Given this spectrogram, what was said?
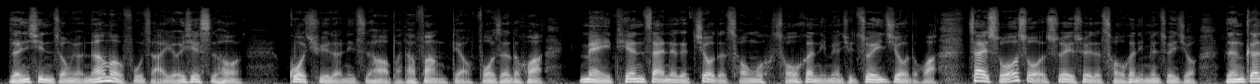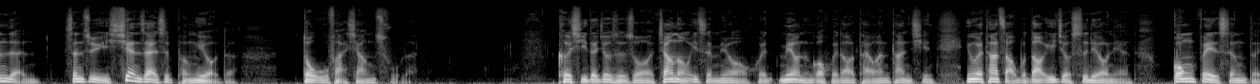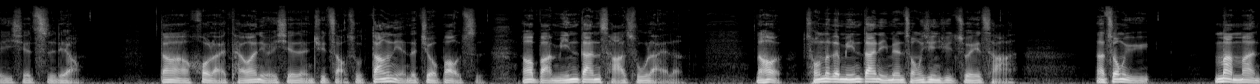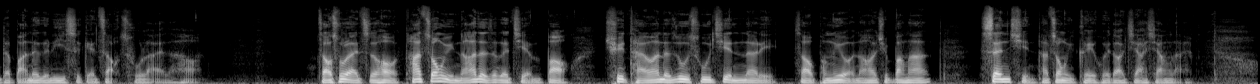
人性中有那么复杂，有一些时候过去了，你只好把它放掉，否则的话，每天在那个旧的仇仇恨里面去追究的话，在琐琐碎碎的仇恨里面追究，人跟人，甚至于现在是朋友的，都无法相处了。可惜的就是说，江龙一直没有回，没有能够回到台湾探亲，因为他找不到一九四六年。公费生的一些资料，当然后来台湾有一些人去找出当年的旧报纸，然后把名单查出来了。然后从那个名单里面重新去追查，那终于慢慢的把那个历史给找出来了哈。找出来之后，他终于拿着这个简报去台湾的入出境那里找朋友，然后去帮他申请，他终于可以回到家乡来。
